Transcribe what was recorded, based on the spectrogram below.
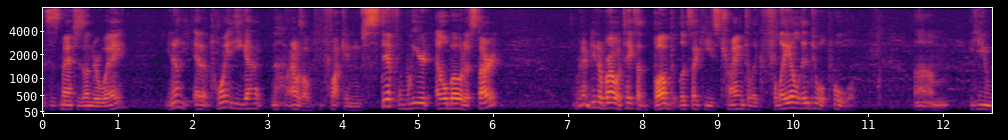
As this match is underway, you know, at a point he got that was a fucking stiff, weird elbow to start. Every Dino Bravo takes a bump, it looks like he's trying to like flail into a pool. Um, he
